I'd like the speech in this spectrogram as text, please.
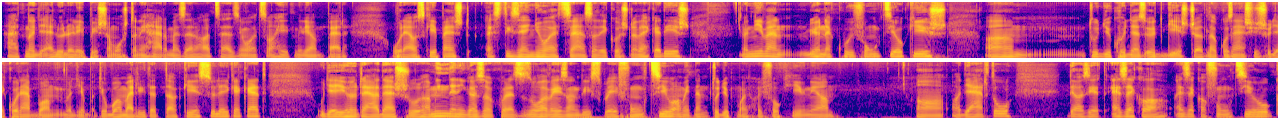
hát nagy előrelépés a mostani 3687 milliamper órához képest, ez 18%-os növekedés, Nyilván jönnek új funkciók is, um, tudjuk, hogy az 5G-s csatlakozás is ugye korábban, vagy jobban merítette a készülékeket. Ugye jön ráadásul, ha minden igaz, akkor ez az Always on Display funkció, amit nem tudjuk majd, hogy fog hívni a, a, a gyártó, de azért ezek a, ezek a funkciók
